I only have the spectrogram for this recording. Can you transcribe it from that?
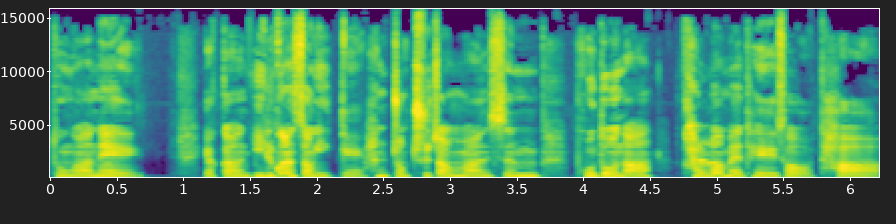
동안에 약간 일관성 있게 한쪽 주장만 쓴 보도나 칼럼에 대해서 다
